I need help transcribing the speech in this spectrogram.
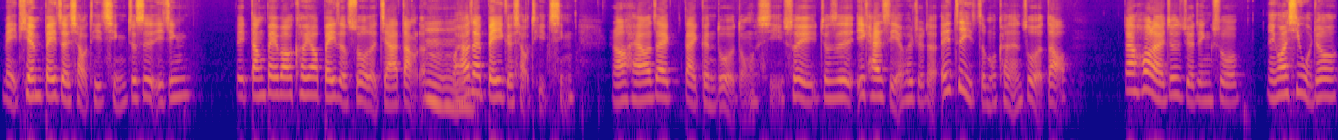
每天背着小提琴，就是已经背当背包客要背着所有的家当了，嗯嗯我还要嗯再背一个小提琴，然后还要再带更多的东西，所以就是一开始也会觉得，诶，自己怎么可能做得到？但后来就决定说，没关系，我就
